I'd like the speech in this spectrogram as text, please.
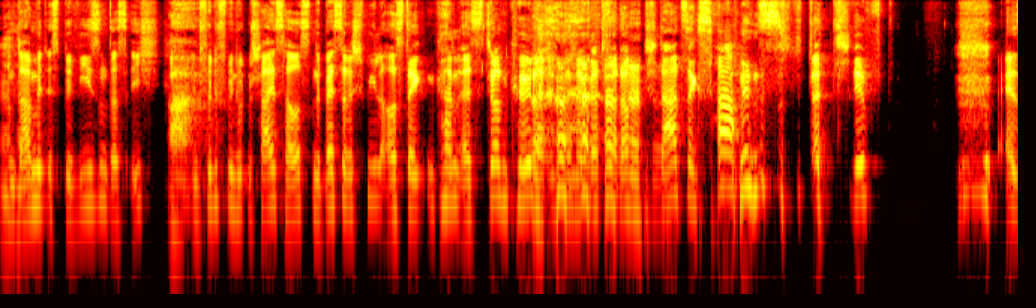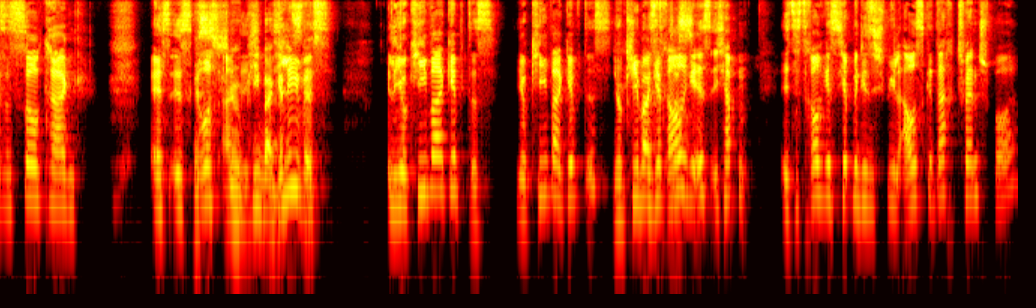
Und damit ist bewiesen, dass ich Ah. in fünf Minuten Scheißhaus eine bessere Spiel ausdenken kann als John Köhler in seiner gottverdammten Staatsexamensschrift. Es ist so krank. Es ist Das großartig. Yokiba ich liebe es. Yokiba gibt es. Yokiba gibt es. Yokiba Das gibt Traurige es. ist, ich habe das Traurige ist, ich habe mir dieses Spiel ausgedacht, Trenchball,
